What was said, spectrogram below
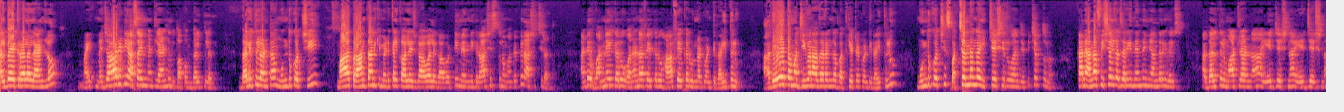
నలభై ఎకరాల ల్యాండ్లో మెజారిటీ అసైన్మెంట్ ల్యాండ్ ఉంది పాపం దళితులది. దళితులంట ముందుకొచ్చి మా ప్రాంతానికి మెడికల్ కాలేజ్ కావాలి కాబట్టి మేము మీకు రాసిస్తున్నాం అని చెప్పి రాసిచ్చిరంట. అంటే one acre one and half acre half acre ఉన్నటువంటి రైతులు అదే తమ జీవనాధారంగా బతికేటటువంటి రైతులు ముందుకొచ్చి స్వచ్ఛందంగా ఇచ్చేసిర్రు అని చెప్పి చెప్తున్నారు. కానీ అన్అఫీషియల్గా జరిగింది ఏంది మీ అందరికీ తెలుసు. ఆ దళితులు మాట్లాడినా ఏది చేసినా ఏది చేసినా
